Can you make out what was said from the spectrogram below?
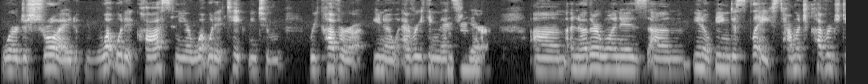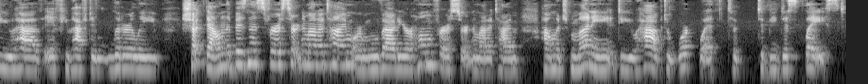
were destroyed, what would it cost me, or what would it take me to recover? You know, everything that's Mhm. here. Um, another one is, um, you know, being displaced. How much coverage do you have if you have to literally shut down the business for a certain amount of time or move out of your home for a certain amount of time? How much money do you have to work with to, to be displaced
